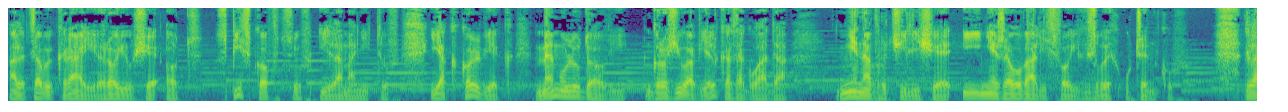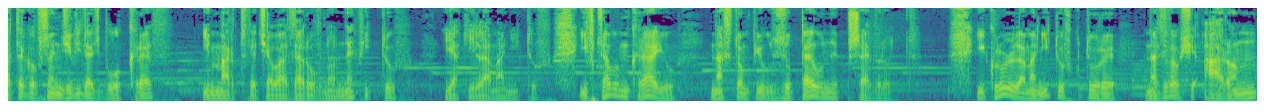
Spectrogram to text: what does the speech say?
Ale cały kraj roił się od spiskowców i Lamanitów. Jakkolwiek memu ludowi groziła wielka zagłada, nie nawrócili się i nie żałowali swoich złych uczynków. Dlatego wszędzie widać było krew i martwe ciała zarówno nefitów, jak i lamanitów. I w całym kraju nastąpił zupełny przewrót. I król Lamanitów, który nazywał się Aaron,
